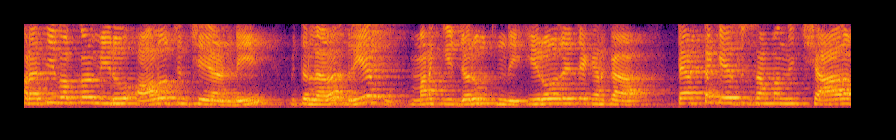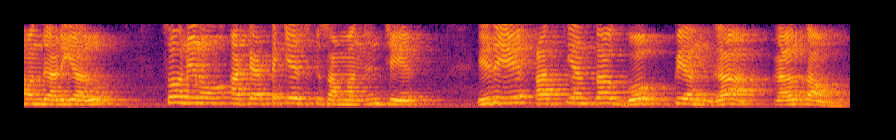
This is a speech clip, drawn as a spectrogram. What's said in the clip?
ప్రతి ఒక్కరు మీరు ఆలోచన చేయండి. మిత్రులారా రేపు మనకి జరుగుతుంది. ఈ రోజైతే కనుక టెట్ట కేసుకు సంబంధించి చాలామంది అడిగారు. సో నేను ఆ టెట్ట కేసుకి సంబంధించి ఇది అత్యంత గోప్యంగా వెళ్తా ఉంది.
